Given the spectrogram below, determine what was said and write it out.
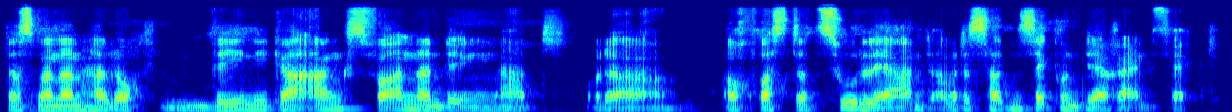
dass man dann halt auch weniger Angst vor anderen Dingen hat oder auch was dazu lernt. Aber das ist halt ein sekundärer Effekt.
